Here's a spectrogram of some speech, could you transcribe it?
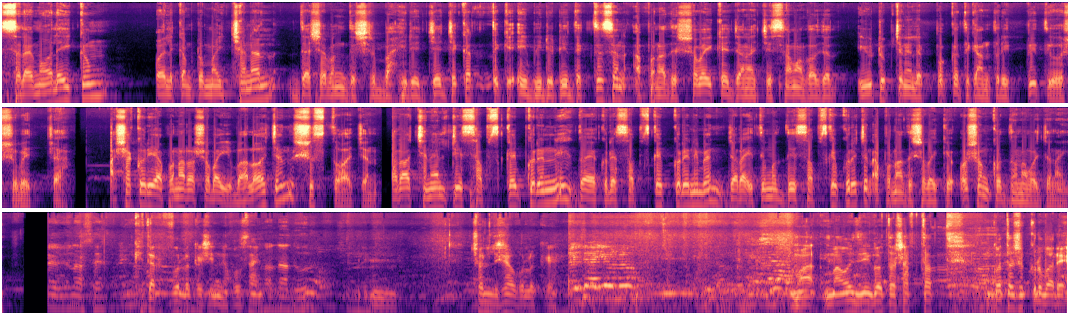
আসসালামু আলাইকুম welcome to my channel দেশ এবং দেশের বাহিরে যে যেখান থেকে এই ভিডিওটি দেখতেছেন আপনাদের সবাইকে জানাচ্ছি সামাদ আজাদ ইউটিউব চ্যানেলের পক্ষ থেকে আন্তরিক প্রীতি ও শুভেচ্ছা। আশা করি আপনারা সবাই ভালো আছেন সুস্থ আছেন। যারা চ্যানেলটি সাবস্ক্রাইব করেননি দয়া করে সাবস্ক্রাইব করে নেবেন। যারা ইতিমধ্যে সাবস্ক্রাইব করেছেন আপনাদের সবাইকে অসংখ্য ধন্যবাদ জানাই। আছে খিতার হোসাইন। চল্লিশা উপলক্ষে। মাওজি গত সপ্তাহ গত শুক্রবারে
